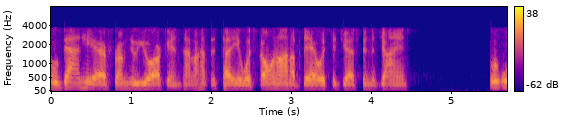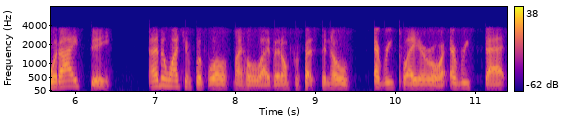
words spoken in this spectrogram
moved down here from New York, and I don't have to tell you what's going on up there with the Jets and the Giants. But what I see, I've been watching football my whole life. I don't profess to know every player or every stat,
